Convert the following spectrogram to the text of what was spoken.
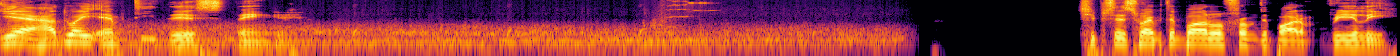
Yeah, how do I empty this thing? Chip says swipe the bottle from the bottom. Really?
